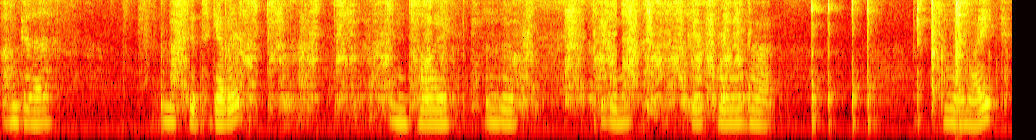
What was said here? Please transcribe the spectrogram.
I'm going to mix it together until I end up getting the color that I like.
